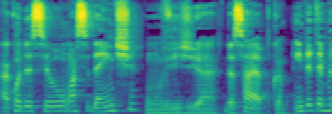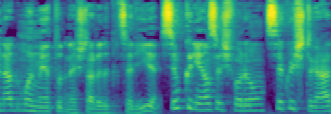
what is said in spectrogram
aconteceu um acidente com um vigia dessa época. Em determinado momento na história da pizzaria, cinco crianças foram sequestradas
